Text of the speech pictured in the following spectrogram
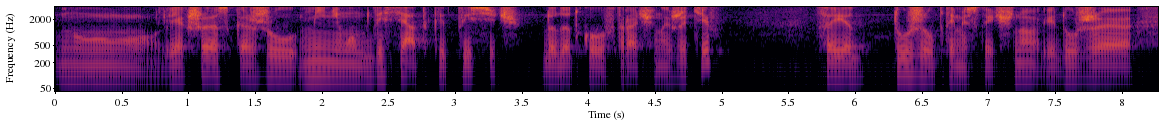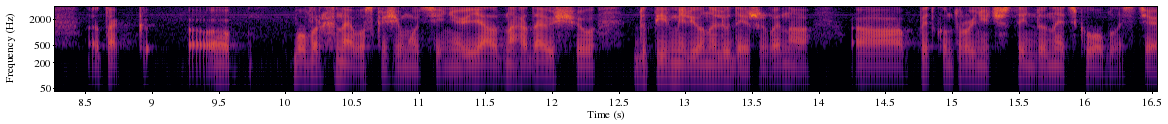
Ну, якщо я скажу мінімум десятки тисяч додатково втрачених життів, це є дуже оптимістично і дуже е, так е, поверхнево, скажімо, оцінюю. Я нагадаю, що до півмільйона людей живе на підконтрольній частині Донецької області,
